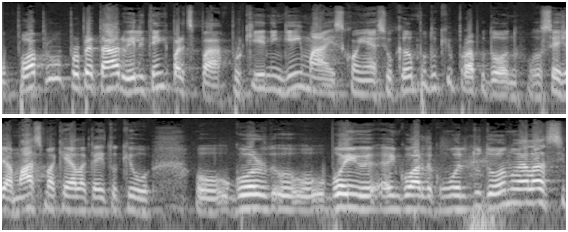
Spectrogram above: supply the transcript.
o próprio proprietário, ele tem que participar, porque ninguém mais conhece o campo do que o próprio dono. Ou seja, a máxima aquela, Cleito, que o, o, o, gordo, o, o boi engorda com o olho do dono, ela se,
